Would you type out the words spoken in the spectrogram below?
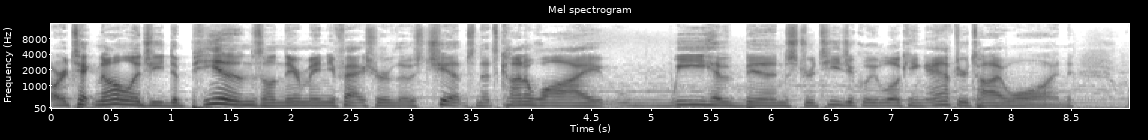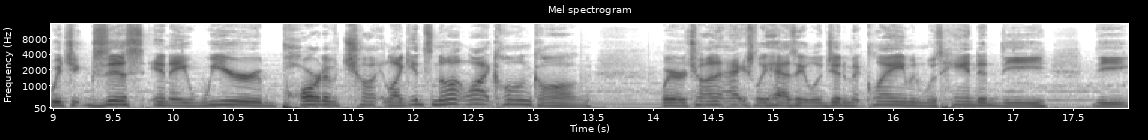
our technology depends on their manufacture of those chips. And that's kind of why we have been strategically looking after Taiwan, which exists in a weird part of China. Like, it's not like Hong Kong, where China actually has a legitimate claim and was handed the the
